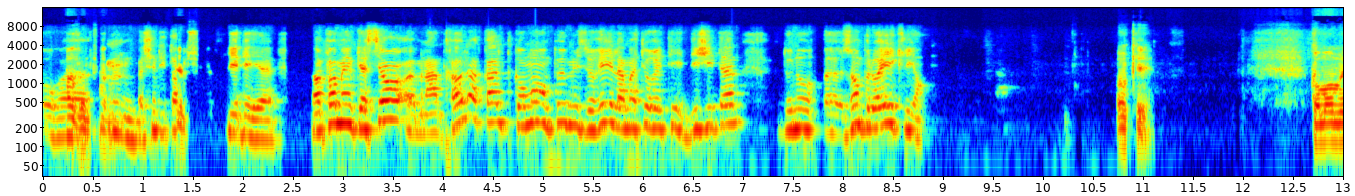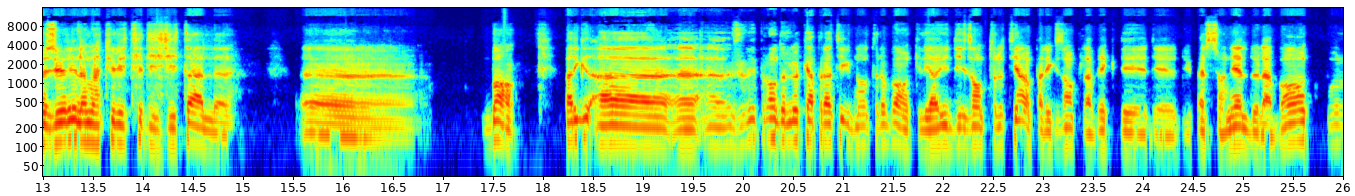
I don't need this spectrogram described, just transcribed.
Pour, euh, donc, première question, euh, comment on peut mesurer la maturité digitale de nos euh, employés et clients? OK. Comment mesurer la maturité digitale euh, Bon, je vais prendre le cas pratique de notre banque. Il y a eu des entretiens, par exemple, avec du personnel de la banque pour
